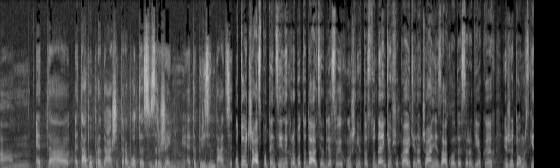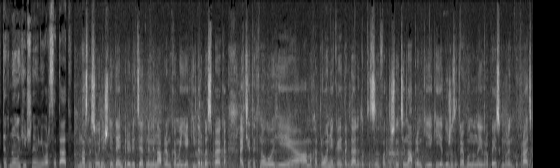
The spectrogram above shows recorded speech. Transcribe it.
Ам, Это этапы продаж, это работа с возражениями, это презентация. У той час потенційних роботодавців для своїх учнів та студентів шукають і навчальні заклади, серед яких і Житомирський технологічний університет. У нас на сьогоднішній день пріоритетними напрямками є кібербезпека, it технології мехатроніка і так далі. Тобто це фактично ті напрямки, які є дуже затребувані на європейському ринку праці.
